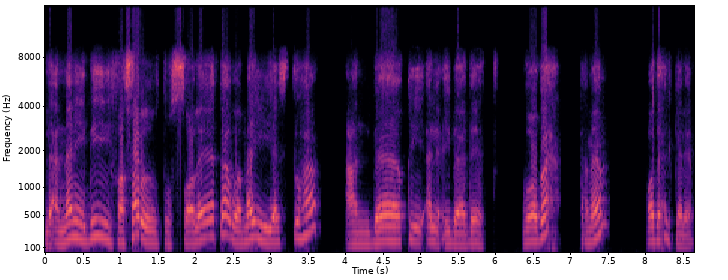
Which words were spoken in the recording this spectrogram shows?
لأنني به فصلت الصلاة وميزتها عن باقي العبادات. واضح؟ تمام؟ واضح الكلام.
